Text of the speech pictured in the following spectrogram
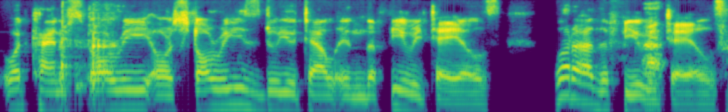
what kind of story or stories do you tell in the fairy tales what are the fairy uh, tales?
